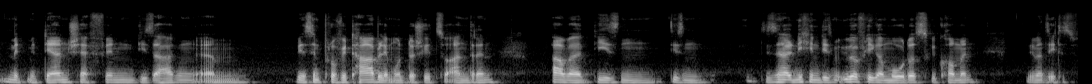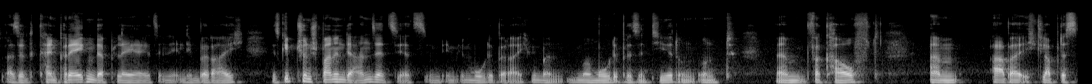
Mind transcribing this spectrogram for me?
mit, mit deren Chefin, die sagen, wir sind profitabel im Unterschied zu anderen, aber diesen, diesen, die sind halt nicht in diesem Überfliegermodus gekommen, wie man sich das, also kein prägender Player jetzt in, in dem Bereich. Es gibt schon spannende Ansätze jetzt im, im, im Modebereich, wie man, wie man Mode präsentiert und, und ähm, verkauft. Ähm, aber ich glaube, das,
